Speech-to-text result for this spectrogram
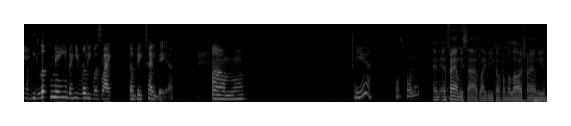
and he looked mean, but he really was like a big teddy bear. Um, yeah, that's about it. And and family size, like, do you come from a large family,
